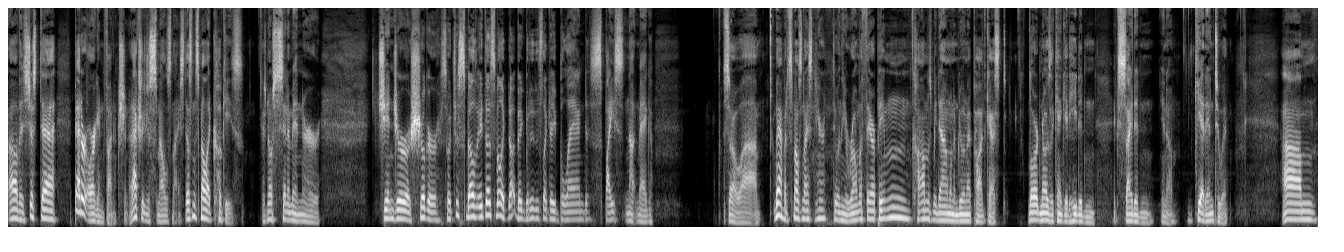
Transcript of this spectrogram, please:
of it's just uh, better organ function. It actually just smells nice. It doesn't smell like cookies. There's no cinnamon or ginger or sugar, so it just smells. It does smell like nutmeg, but it is like a bland spice nutmeg. So uh, yeah, but it smells nice in here. Doing the aromatherapy mm, calms me down when I'm doing my podcast. Lord knows I can't get heated and excited and you know get into it. Um,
